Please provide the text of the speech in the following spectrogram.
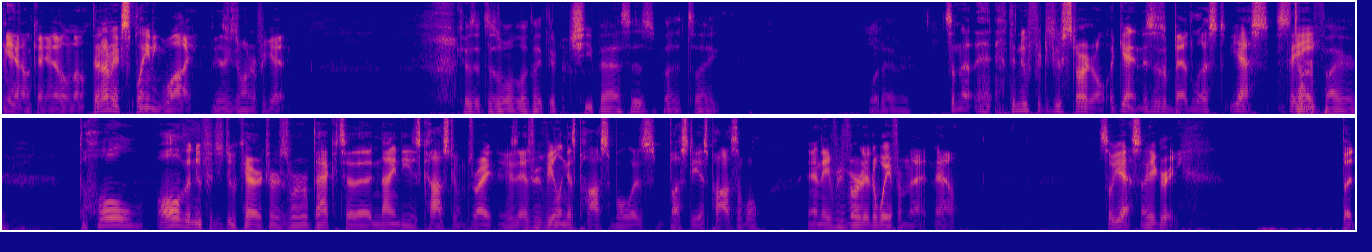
Yeah, okay, I don't know. They're not explaining why, because he's want to forget. because it doesn't want to look like they're cheap asses, but it's like, whatever. So now, eh, the new 52 Stargirl, again, this is a bed list. Yes, they, Starfire. The whole, all of the new 52 characters were back to the 90s costumes, right? As as revealing as possible, as busty as possible. And they've reverted away from that now. So, yes, I agree. But,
